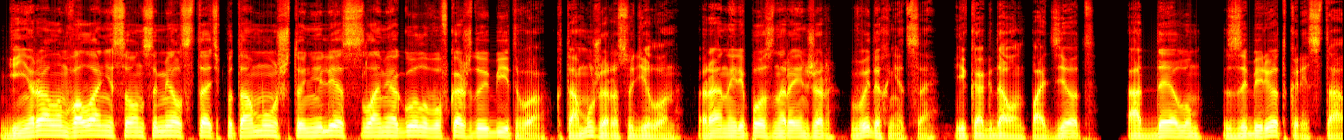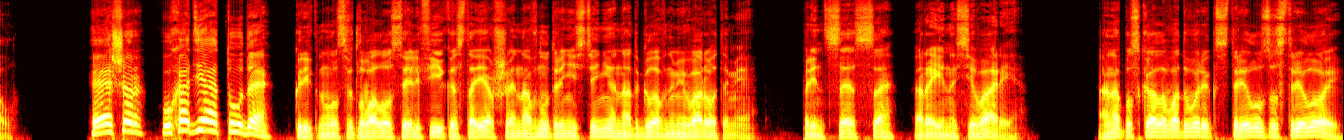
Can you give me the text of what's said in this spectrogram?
Генералом Валаниса он сумел стать потому, что не лез, сломя голову в каждую битву. К тому же, рассудил он, рано или поздно рейнджер выдохнется, и когда он падет, Аделум заберет кристалл. «Эшер, уходи оттуда!» — крикнула светловолосая эльфийка, стоявшая на внутренней стене над главными воротами. Принцесса Рейна Севари. Она пускала во дворик стрелу за стрелой,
